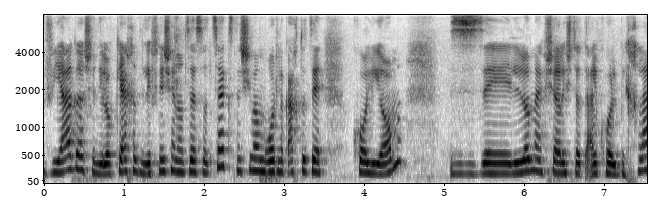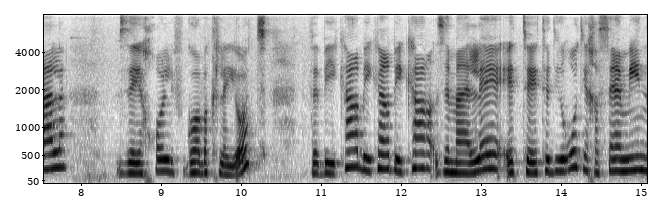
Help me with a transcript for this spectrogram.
מוויאגרה, שאני לוקח את זה לפני שאני רוצה לעשות סקס, נשים אמורות לקחת את זה כל יום. זה לא מאפשר לשתות אלכוהול בכלל, זה יכול לפגוע בכליות. ובעיקר, בעיקר, בעיקר זה מעלה את אה, תדירות יחסי המין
